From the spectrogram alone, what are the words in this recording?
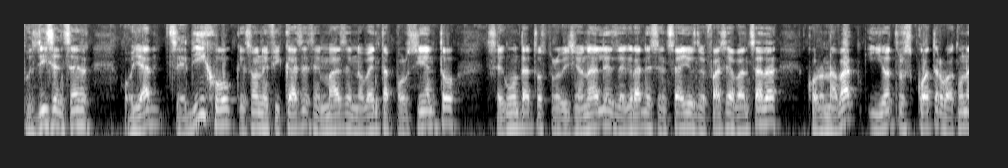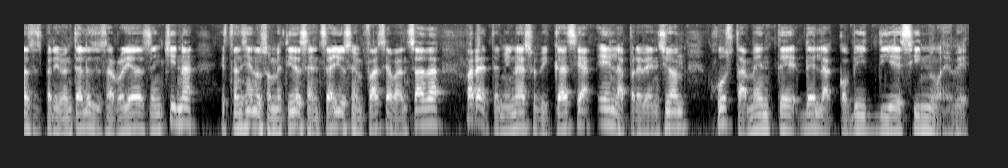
pues dicen ser, o ya se dijo que son eficaces en más del 90%, según datos provisionales de grandes ensayos de fase avanzada, Coronavac y otras cuatro vacunas experimentales desarrolladas en China están siendo sometidas a ensayos en fase avanzada para determinar su eficacia en la prevención justamente de la COVID-19.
